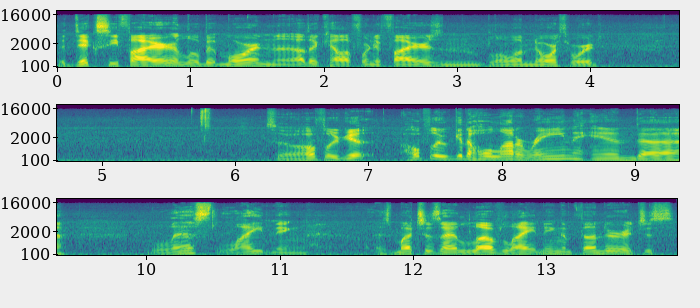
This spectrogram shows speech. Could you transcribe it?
the Dixie fire a little bit more and the other California fires and blow them northward. So hopefully we get hopefully we get a whole lot of rain and uh, less lightning. As much as I love lightning and thunder, it just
